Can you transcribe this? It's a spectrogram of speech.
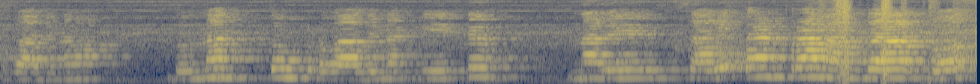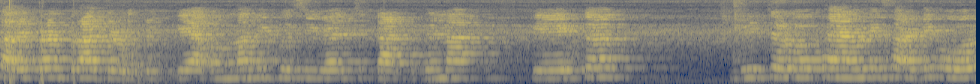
ਕਰਵਾ ਦੇਣਾ ਦੋਨਾਂ ਤੋਂ ਕਟਵਾ ਦੇਣਾ ਕੇਕ ਨਾਲੇ ਸਾਰੇ ਭੈਣ ਭਰਾਵਾਂ ਦਾ, ਬਹੁਤ ਸਾਰੇ ਭੈਣ ਭਰਾ ਜੁੜ ਚੁੱਕੇ ਆ। ਉਹਨਾਂ ਦੀ ਖੁਸ਼ੀ ਵਿੱਚ ਕੱਟ ਦੇਣਾ। ਕੇਕ ਵੀ ਚਲੋ ਫੈਮਿਲੀ ਸਾਡੀ ਹੋਰ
